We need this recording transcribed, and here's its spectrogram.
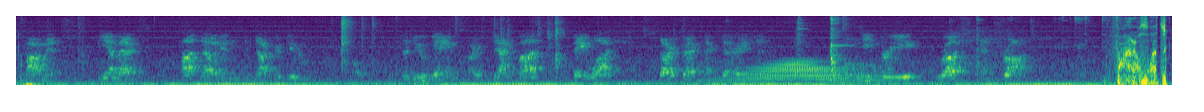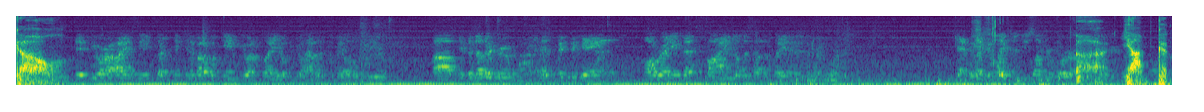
Finals, let's go. Uh, yeah, good.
